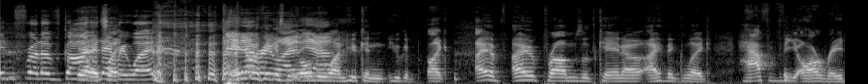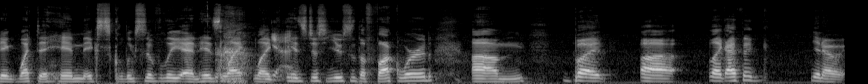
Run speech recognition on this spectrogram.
in front of God Yeah, and like- everyone. And Kano, I think, is everyone, the only one who can who could like. I have I have problems with Kano. I think like half of the R rating went to him exclusively, and his like like Yeah. his just use of the fuck word. Um, but uh, like I think you know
